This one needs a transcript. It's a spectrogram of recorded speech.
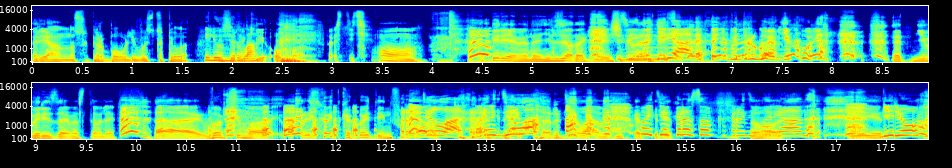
Рианна на Супербоуле выступила. Или И умерла. такие, опа, Простите. о, она беременная, нельзя такие вещи Извини, ну говорить. не Риана, кто-нибудь другой мне умер. Это не вырезаем, оставляем. А, В общем, а, происходит какой-то инфоповод. Родила, так. Родила. Родила в них В этих кроссовках родила Вот. Риана. И Берем.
